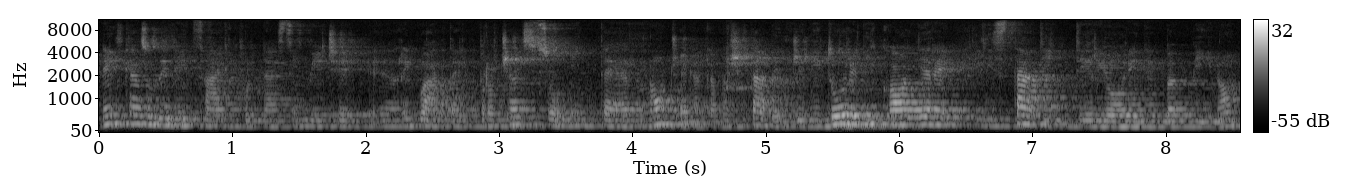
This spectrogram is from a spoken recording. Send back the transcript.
Nel caso dell'insightfulness invece eh, riguarda il processo interno, cioè la capacità del genitore di cogliere gli stati interiori del bambino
